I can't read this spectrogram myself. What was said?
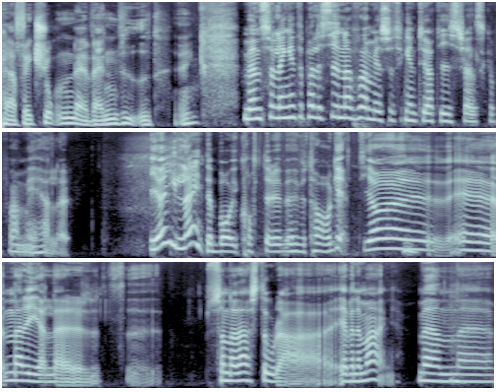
perfektionen af vanvidet. Ikke? Men så länge inte Palestina får vara med så tycker inte jag att Israel ska få vara med heller. Jag gillar inte bojkotter överhuvudtaget. Jag, eh, när det gäller eh, sådana där stora evenemang. Men eh,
